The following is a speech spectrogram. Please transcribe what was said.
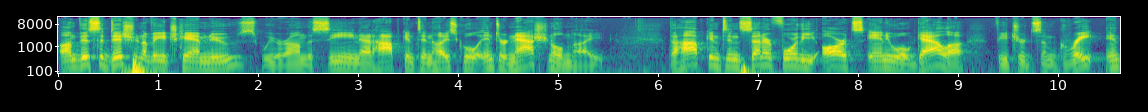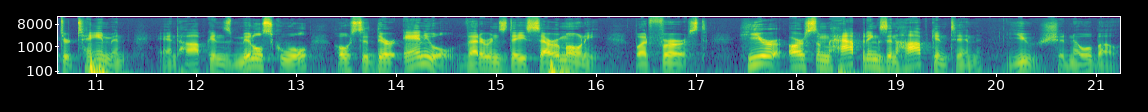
On this edition of HCAM News, we are on the scene at Hopkinton High School International Night. The Hopkinton Center for the Arts annual gala featured some great entertainment, and Hopkins Middle School hosted their annual Veterans Day ceremony. But first, here are some happenings in Hopkinton you should know about.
